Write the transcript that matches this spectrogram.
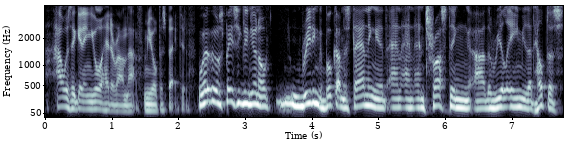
how was it getting your head around that from your perspective? Well, it was basically you know reading the book, understanding it, and and and trusting uh, the real Amy that helped us.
